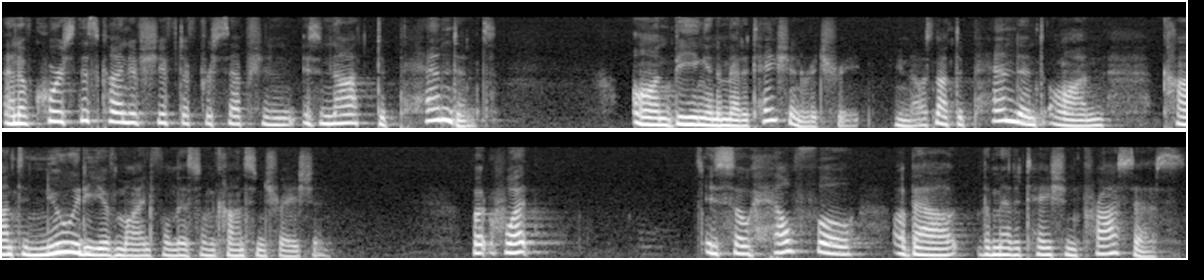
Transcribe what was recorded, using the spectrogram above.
And of course, this kind of shift of perception is not dependent on being in a meditation retreat. You know, it's not dependent on continuity of mindfulness and concentration. But what is so helpful about the meditation process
